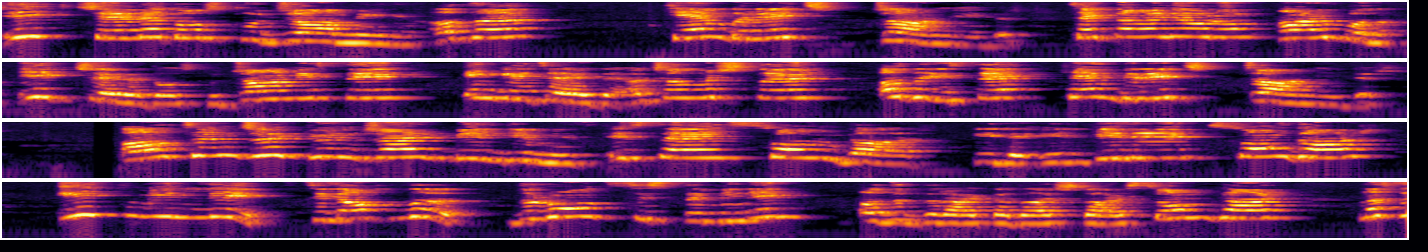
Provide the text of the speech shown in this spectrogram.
ilk çevre dostu caminin adı Cambridge Camii'dir. Tekrarlıyorum. Avrupa'nın ilk çevre dostu camisi İngiltere'de açılmıştır. Adı ise Cambridge Camii'dir. Altıncı güncel bilgimiz ise Songar ile ilgili. Songar ilk milli silahlı drone sisteminin adıdır arkadaşlar. Songar nasıl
